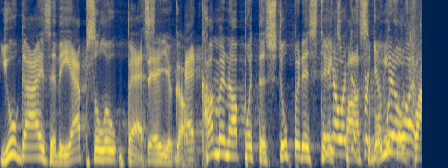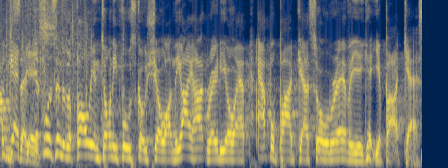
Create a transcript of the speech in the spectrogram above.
you guys are the absolute best. There you go. At coming up with the stupidest takes you know what? Just possible. forget you know what? Forget say. this. Just listen to the Paulie and Tony Fusco show on the iHeartRadio app, Apple Podcasts, or wherever you get your podcasts.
